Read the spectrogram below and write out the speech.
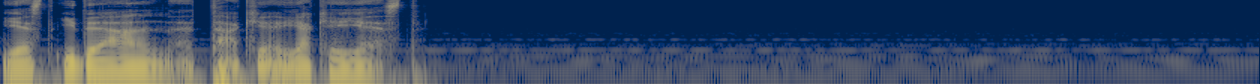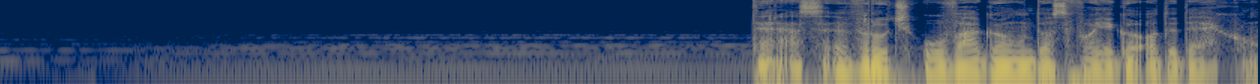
Jest idealne, takie jakie jest. Teraz wróć uwagą do swojego oddechu.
